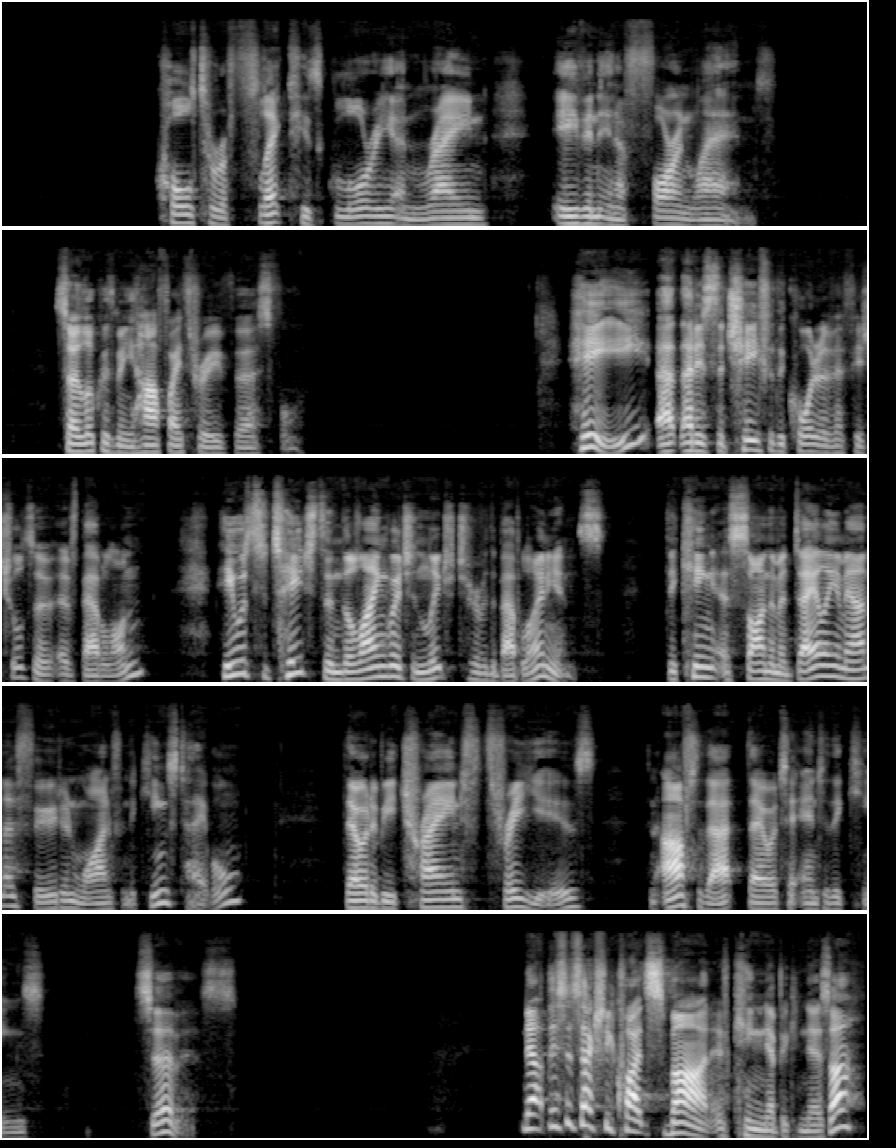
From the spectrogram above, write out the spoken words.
called to reflect His glory and reign even in a foreign land. So look with me halfway through verse 4. He, uh, that is the chief of the court of officials of, of Babylon, he was to teach them the language and literature of the Babylonians. The king assigned them a daily amount of food and wine from the king's table. They were to be trained for three years, and after that, they were to enter the king's service. Now, this is actually quite smart of King Nebuchadnezzar.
